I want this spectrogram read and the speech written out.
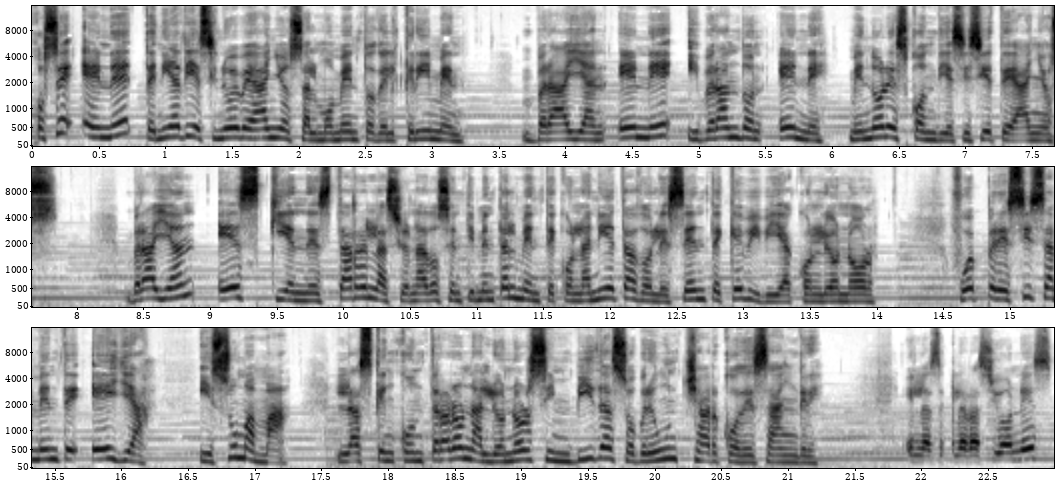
José N. tenía 19 años al momento del crimen. Brian N. y Brandon N., menores con 17 años. Brian es quien está relacionado sentimentalmente con la nieta adolescente que vivía con Leonor. Fue precisamente ella y su mamá las que encontraron a Leonor sin vida sobre un charco de sangre. En las declaraciones,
